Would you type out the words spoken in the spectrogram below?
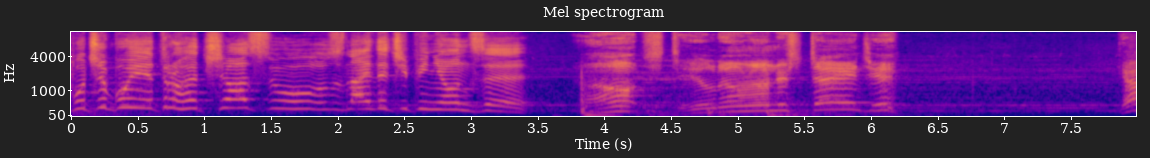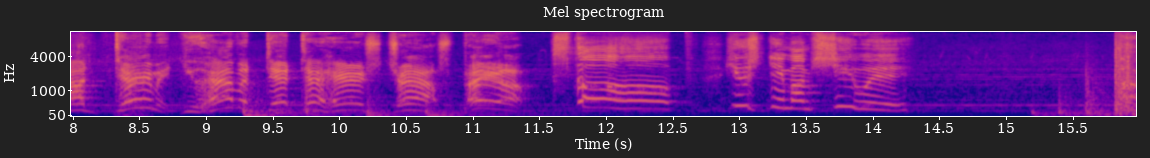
Potrzebuję trochę czasu. Znajdę ci pieniądze. Oh, still don't understand you. God damn it! You have a debt to Herr Strauss. Pay up! Stop! Już nie mam siły. Ah.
